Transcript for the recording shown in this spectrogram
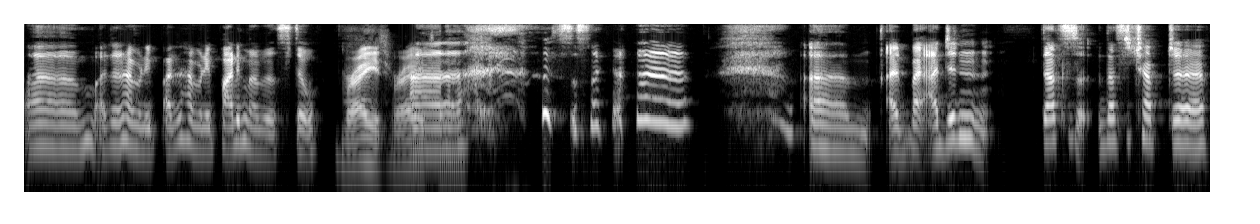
um, I don't have any. I don't have any party members still. Right, right. Uh, it's just like, um, I, but I didn't that's that's a chapter.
